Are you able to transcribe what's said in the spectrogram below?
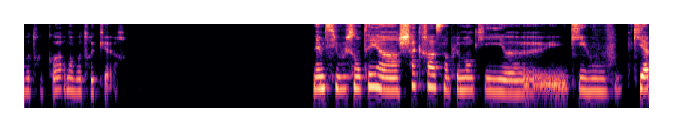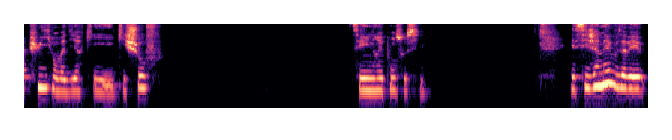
votre corps, dans votre cœur. Même si vous sentez un chakra simplement qui, euh, appuie, on va dire, qui, chauffe, c'est une réponse aussi. Et si jamais vous n'avez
